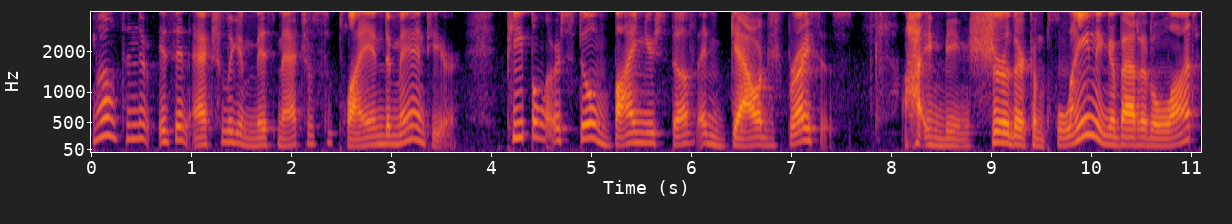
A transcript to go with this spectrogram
well, then there isn't actually a mismatch of supply and demand here. People are still buying your stuff at gouged prices. I mean, sure they're complaining about it a lot,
